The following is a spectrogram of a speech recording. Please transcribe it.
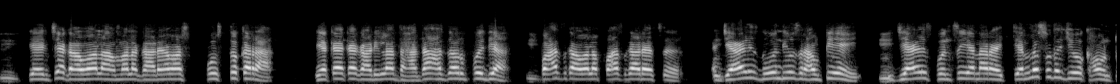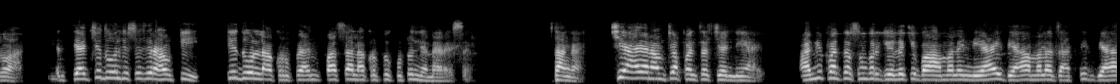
हम्म. त्यांच्या गावाला आम्हाला गाड्या पोस्त करा. एका एका गाडीला दहा दहा हजार रुपये द्या. पाच गावाला पाच गाड्या सर. आणि ज्यावेळेस दोन दिवस रावटी आहे ज्यावेळेस पंच येणार आहे त्यांना सुद्धा जीव खाऊन ठेवा. आणि त्याची दोन दिवसाची रावटी ते दोन लाख रुपये आम्ही पाच सहा लाख रुपये कुठून देणार आहे सर? सांगा. ची आहे आणि आमच्या पंचायतच्या न्याय. आम्ही पंचायतसमोर गेलो की बा आम्हाला न्याय द्या आम्हाला जातीत द्या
